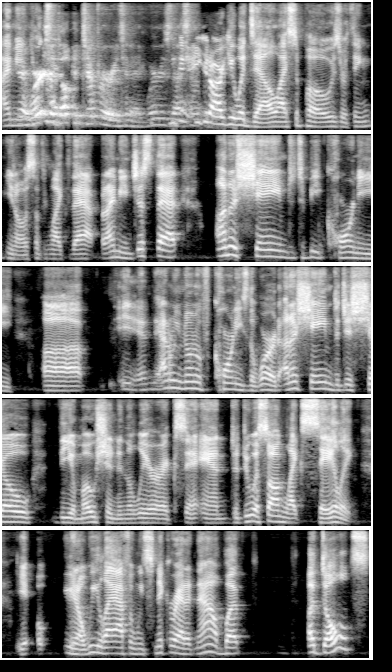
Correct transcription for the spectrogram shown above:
I mean, yeah, where's adult contemporary today? Where is that? You could, you could, argue Adele, I suppose, or thing, you know, something like that. But I mean, just that unashamed to be corny. Uh, I don't even know if corny is the word. Unashamed to just show the emotion in the lyrics and, and to do a song like "Sailing." You, you know, we laugh and we snicker at it now, but adults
